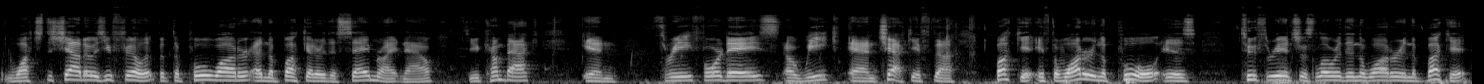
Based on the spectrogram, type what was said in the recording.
watch the shadow as you fill it, but the pool water and the bucket are the same right now. So you come back in three, four days, a week, and check if the bucket, if the water in the pool is two, three inches lower than the water in the bucket,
